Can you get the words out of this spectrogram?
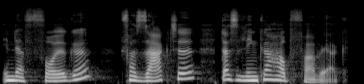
In der Folge versagte das linke Hauptfahrwerk.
